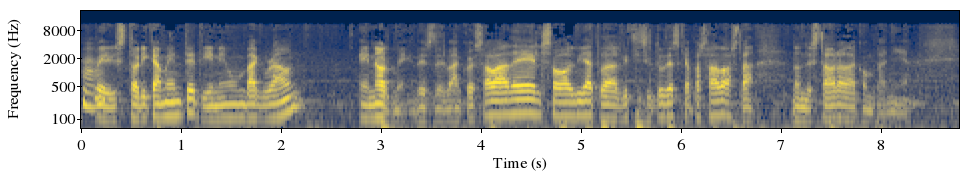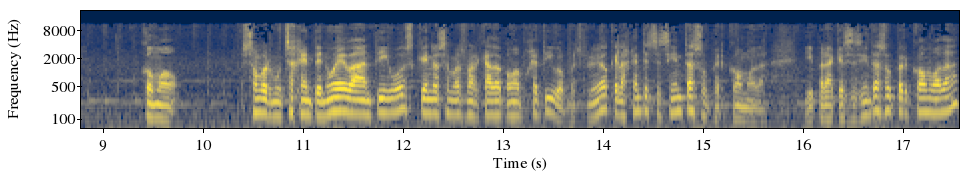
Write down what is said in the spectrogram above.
pero históricamente tiene un background enorme, desde el Banco de Sabadell, Solvia, todas las vicisitudes que ha pasado hasta donde está ahora la compañía. Como somos mucha gente nueva, antiguos, ¿qué nos hemos marcado como objetivo? Pues primero que la gente se sienta súper cómoda. Y para que se sienta súper cómoda,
